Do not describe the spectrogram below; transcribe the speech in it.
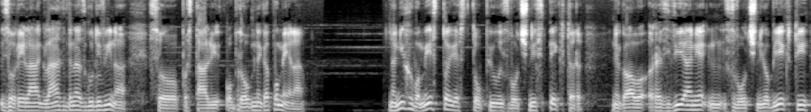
zorela glasbena zgodovina, so postali obrobnega pomena. Na njihovo mesto je stopil zvočni spektr, njegovo razvijanje in zvočni objekti,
